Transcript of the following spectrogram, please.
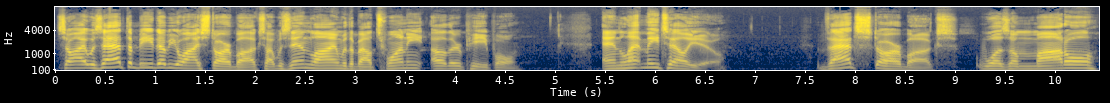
So I was at the BWI Starbucks. I was in line with about 20 other people. And let me tell you, that Starbucks was a model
